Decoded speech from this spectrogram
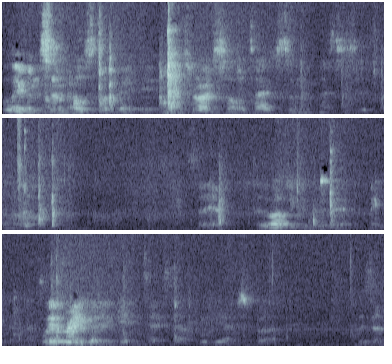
Well, even simple stuff, it, it factorizes all the text and messes it. Oh. So yeah, there's a lot you can do there, make it nice. We're pretty good at getting text out of PDFs, but there's other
